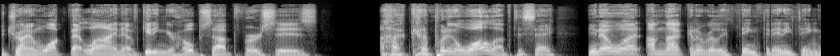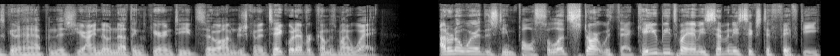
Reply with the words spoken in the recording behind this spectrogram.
to try and walk that line of getting your hopes up versus uh, kind of putting a wall up to say, you know what, I'm not going to really think that anything's going to happen this year. I know nothing's guaranteed, so I'm just going to take whatever comes my way. I don't know where this team falls, so let's start with that. KU beats Miami 76 to 50.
